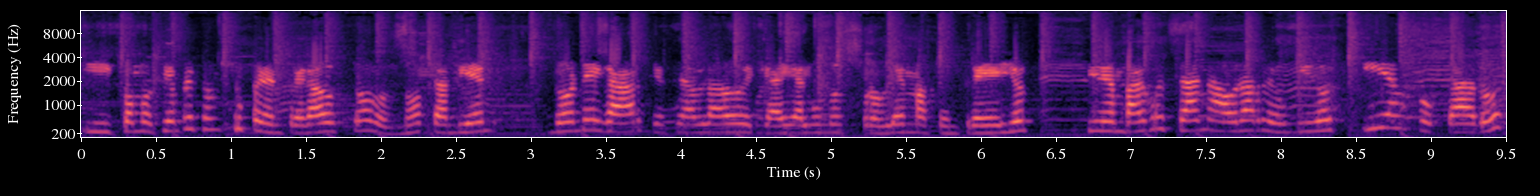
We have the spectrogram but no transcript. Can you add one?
y como siempre son súper entregados todos, ¿no? También no negar que se ha hablado de que hay algunos problemas entre ellos, sin embargo están ahora reunidos y enfocados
